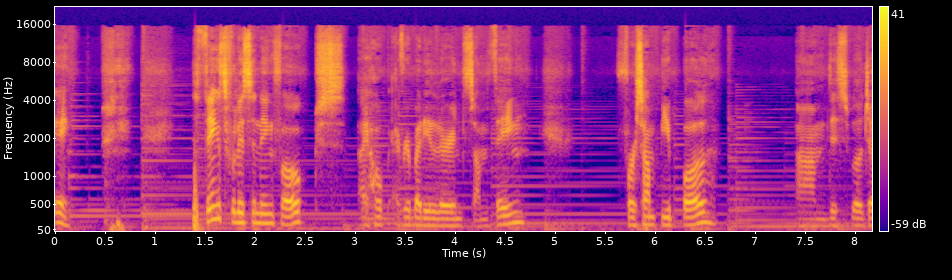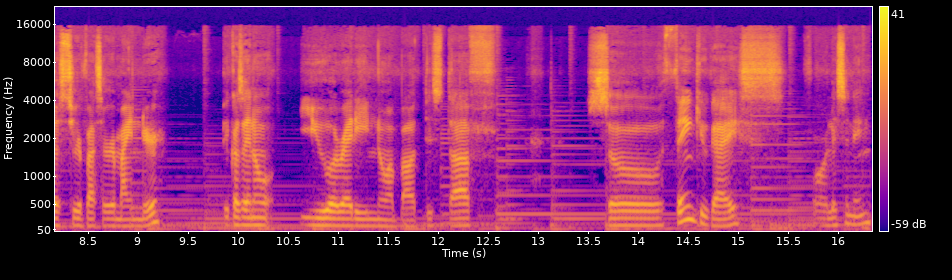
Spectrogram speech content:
okay. Thanks for listening folks. I hope everybody learned something. For some people, um, this will just serve as a reminder because I know you already know about this stuff. So thank you guys for listening.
